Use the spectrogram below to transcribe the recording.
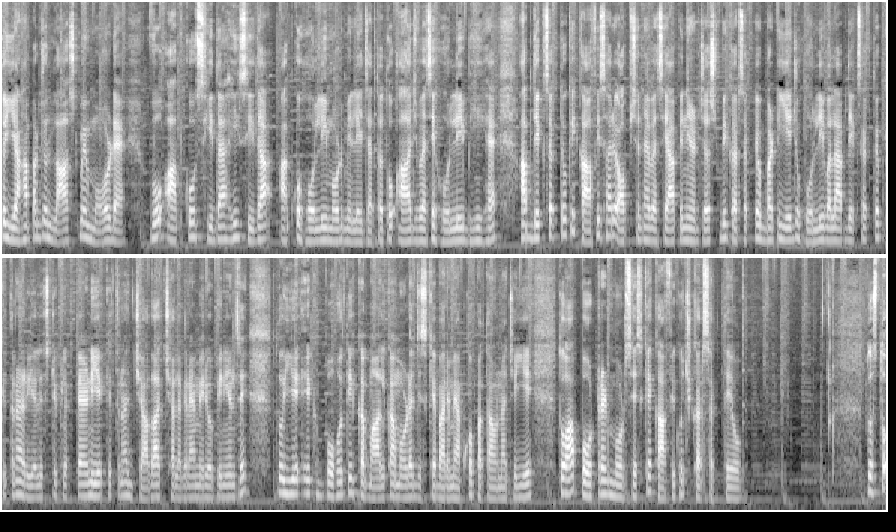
तो यहाँ पर जो लास्ट में मोड है, वो आपको सीधा ही सीधा आपको होली मोड में ले जाता है। तो आज वैसे होली भी है। आप देख सकते हो कि काफ़ी सारे ऑप्शन है, वैसे आप इन्हें एडजस्ट भी कर सकते हो बट ये जो होली वाला आप देख सकते हो, कितना रियलिस्टिक लगता है एंड ये कितना ज़्यादा अच्छा लग रहा है मेरे ओपिनियन से। तो ये एक बहुत ही कमाल का मोड है, जिसके बारे में आपको पता होना चाहिए। तो आप पोर्ट्रेट मोड से इसके काफ़ी कुछ कर सकते हो। दोस्तों,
